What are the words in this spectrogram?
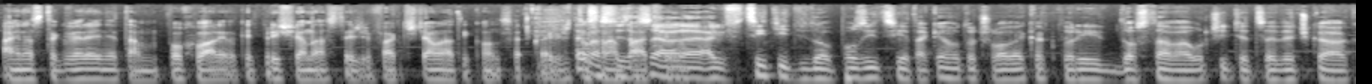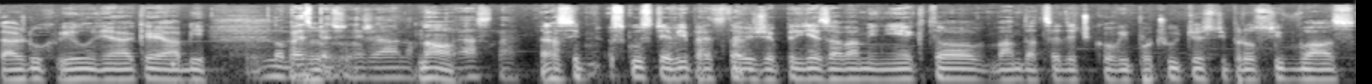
aj nás tak verejne tam pochválil, keď prišiel na stage, že fakt šťavnatý koncert. Takže to sa nám zase ale aj cítiť do pozície takéhoto človeka, ktorý dostáva určite CDčka a každú chvíľu nejaké, aby... No bezpečne, že áno, no, jasné. Teraz si skúste vy predstaviť, že príde za vami niekto, vám dá CDčko, vypočujte si prosím vás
